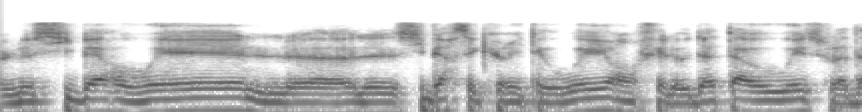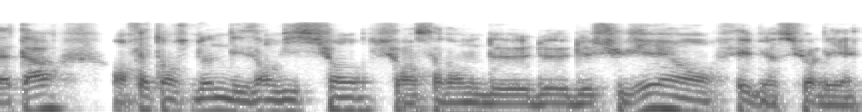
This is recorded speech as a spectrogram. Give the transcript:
le cyber away, le, le cybersécurité away, on fait le data away sur la data. En fait, on se donne des ambitions sur un certain nombre de, de, de sujets. Hein. On fait bien sûr les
